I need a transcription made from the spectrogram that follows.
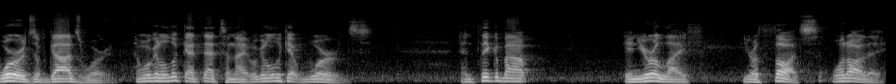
words of God's word. And we're going to look at that tonight. We're going to look at words and think about in your life, your thoughts. What are they?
